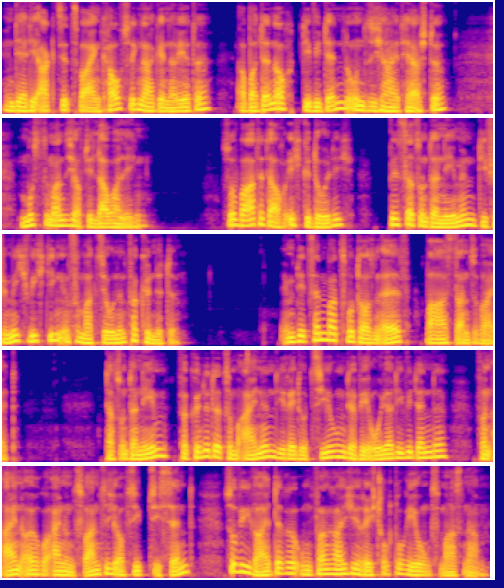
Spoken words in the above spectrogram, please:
in der die Aktie zwar ein Kaufsignal generierte, aber dennoch Dividendenunsicherheit herrschte, musste man sich auf die Lauer legen. So wartete auch ich geduldig, bis das Unternehmen die für mich wichtigen Informationen verkündete. Im Dezember 2011 war es dann soweit. Das Unternehmen verkündete zum einen die Reduzierung der Veolia-Dividende von 1,21 Euro auf 70 Cent sowie weitere umfangreiche Restrukturierungsmaßnahmen.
